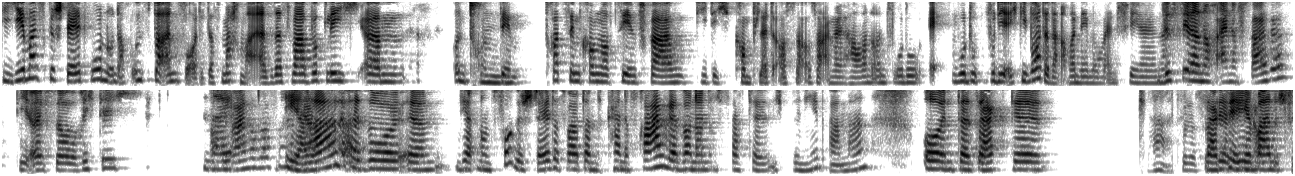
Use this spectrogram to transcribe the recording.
die jemals gestellt wurden und auch uns beantwortet. Das mach mal. Also das war wirklich ähm, und trotzdem, mhm. trotzdem kommen noch zehn Fragen, die dich komplett außer, außer Angel hauen und wo du, wo du, wo dir echt die Worte dann aber in dem Moment fehlen. Ne? Wisst ihr da noch eine Frage, die euch so richtig aus der Bahn geworfen hat? Ja, also ähm, wir hatten uns vorgestellt, das war dann keine Frage, sondern ich sagte, ich bin Hebamme. Und da sagte Klar, sagte jemand,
